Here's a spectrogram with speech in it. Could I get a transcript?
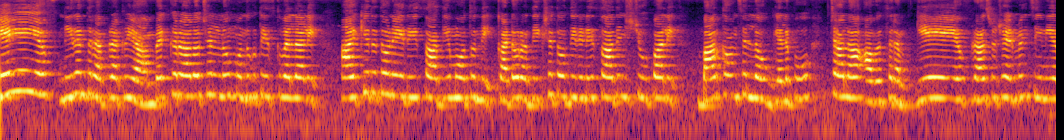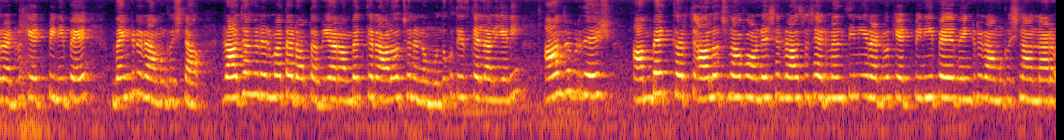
ఏఏఎఫ్ నిరంతర ప్రక్రియ అంబేద్కర్ ఆలోచనలను ముందుకు తీసుకువెళ్ళాలి. ఐక్యతతోనే ఇది సాధ్యమవుతుంది. కఠోర దీక్షతో దీనిని సాధించి చూపాలి. బార్ కౌన్సిల్లో గెలుపు చాలా అవసరం. ఏఏఎఫ్ రాష్ట్ర chairman senior advocate Pinipe Venkata Ramakrishna రాజ్యాంగ నిర్మాత డాక్టర్ బిఆర్ అంబేద్కర్ ఆలోచనను ముందుకు తీసుకెళ్ళాలి అని ఆంధ్రప్రదేశ్ అంబేద్కర్ ఆలోచన ఫౌండేషన్ రాష్ట్ర chairman senior advocate Pinipe Venkata Ramakrishna అన్నారు.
